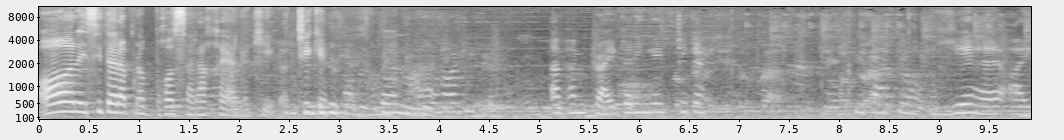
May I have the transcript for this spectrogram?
और इसी तरह अपना बहुत सारा ख्याल रखिएगा ठीक है? तो अब हम ट्राई करेंगे ठीक है? ये है आई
